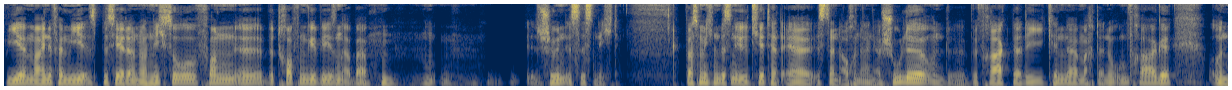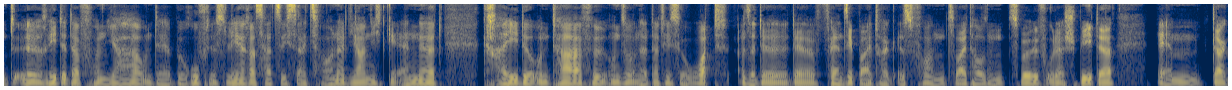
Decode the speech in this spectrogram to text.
wir, meine Familie ist bisher da noch nicht so von äh, betroffen gewesen, aber hm, schön ist es nicht. Was mich ein bisschen irritiert hat, er ist dann auch in einer Schule und äh, befragt da die Kinder, macht da eine Umfrage und äh, redet davon, ja, und der Beruf des Lehrers hat sich seit 200 Jahren nicht geändert, Kreide und Tafel und so. Und da dachte ich so, what? Also der, der Fernsehbeitrag ist von 2012 oder später. Ähm, da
